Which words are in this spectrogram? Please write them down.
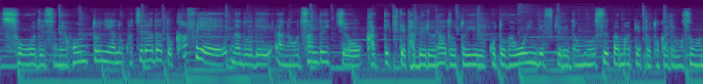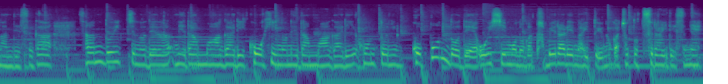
そうですね。本当にあのこちらだとカフェなどであのサンドイッチを買ってきて食べるなどということが多いんですけれどもスーパーマーケットとかでもそうなんですがサンドイッチの値段も上がりコーヒーの値段も上がり本当に5ポンドで美味しいものが食べられないというのがちょっと辛いですね。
